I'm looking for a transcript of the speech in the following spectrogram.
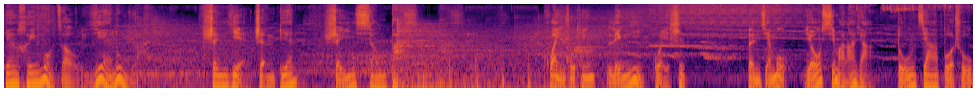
天黑莫走夜路远，深夜枕边谁相伴？欢迎收听《灵异鬼事》，本节目由喜马拉雅独家播出。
